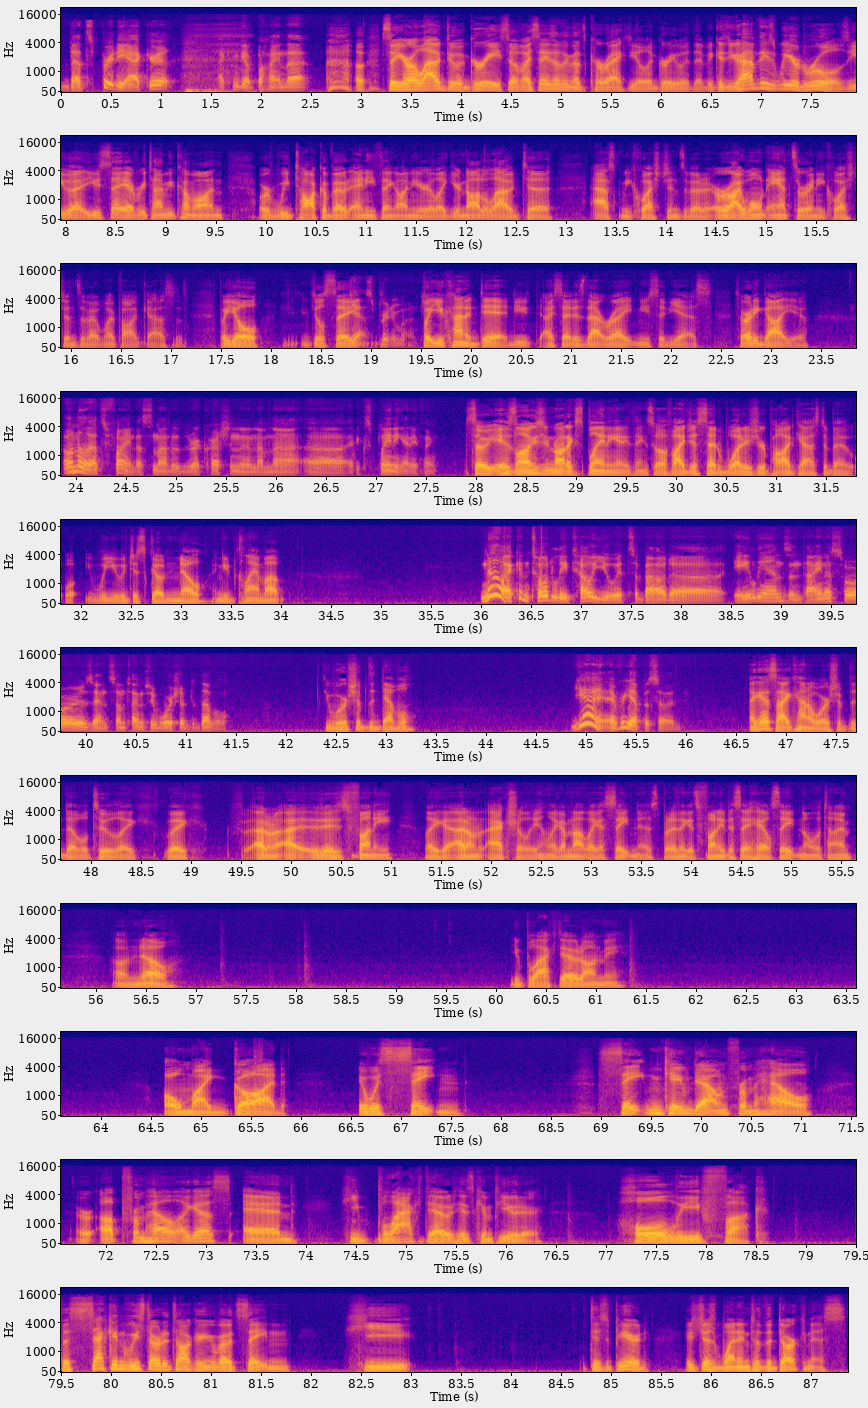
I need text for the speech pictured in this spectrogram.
That's pretty accurate. I can get behind that. Oh, so you're allowed to agree. So if I say something that's correct, you'll agree with it because you have these weird rules. You uh, you say every time you come on or we talk about anything on here, like you're not allowed to ask me questions about it, or I won't answer any questions about my podcasts. But you'll you'll say Yes, pretty much. But you kind of did. You I said, "Is that right?" And you said yes. So I already got you. Oh no, that's fine. That's not a direct question, and I'm not uh, explaining anything. So as long as you're not explaining anything. So if I just said, "What is your podcast about?" Well, you would just go no, and you'd clam up. No, I can totally tell you. It's about uh, aliens and dinosaurs, and sometimes we worship the devil. You worship the devil. Yeah, every episode. I guess I kind of worship the devil too. Like, like I don't know. I, it is funny. Like I don't actually like I'm not like a Satanist, but I think it's funny to say "Hail Satan" all the time. Oh no! You blacked out on me. Oh my god! It was Satan. Satan came down from hell, or up from hell, I guess, and He blacked out his computer. Holy fuck. The second we started talking about Satan, he disappeared. It just went into the darkness.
